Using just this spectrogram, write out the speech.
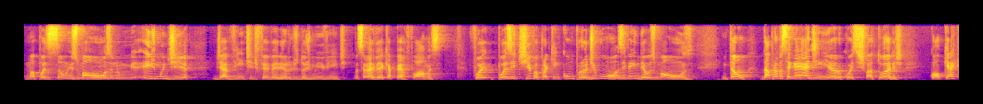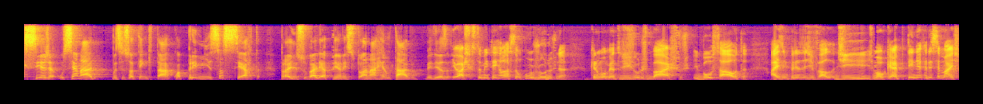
uma posição em Small 11 no mesmo dia, dia 20 de fevereiro de 2020. Você vai ver que a performance foi positiva para quem comprou Divo 11 e vendeu o Small 11. Então, dá para você ganhar dinheiro com esses fatores, qualquer que seja o cenário. Você só tem que estar tá com a premissa certa para isso valer a pena e se tornar rentável, beleza? Eu acho que isso também tem relação com juros, né? Porque no momento de juros baixos e bolsa alta, as empresas de, de small cap tendem a crescer mais,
